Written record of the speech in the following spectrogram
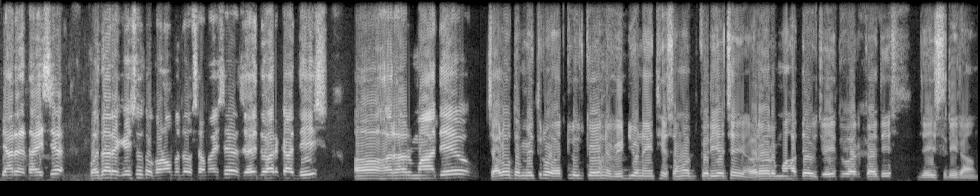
ત્યારે થાય છે. વધારે કહીશું તો ઘણો બધો સમય છે. જય દ્વારકાધીશ. હર હર મહાદેવ. ચાલો તો મિત્રો, એટલું જ કહીને વીડિયો અહીંથી સમાપ્ત કરીએ છીએ. હર હર મહાદેવ, જય દ્વારકાધીશ. જય શ્રી રામ.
